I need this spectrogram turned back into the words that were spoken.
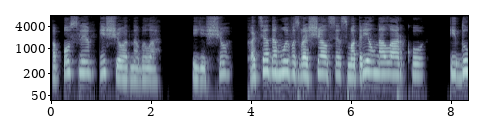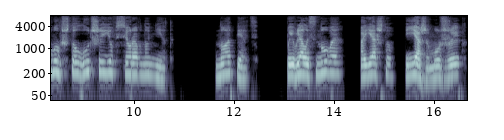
а после еще одна была. И еще, хотя домой возвращался, смотрел на Ларку и думал, что лучше ее все равно нет. Но опять появлялась новая, а я что? Я же мужик.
